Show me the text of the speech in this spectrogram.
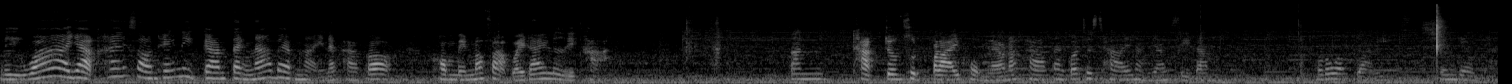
หรือว่าอยากให้สอนเทคนิคการแต่งหน้าแบบไหนนะคะ ก็คอมเมนต์มาฝากไว้ได้เลยค่ะตันถักจนสุดปลายผมแล้วนะคะตันก็จะใช้หนังยางสีดำรวบไว้ ช่นเดียวกัน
